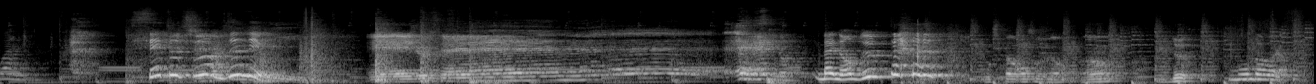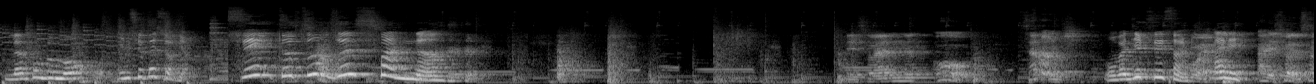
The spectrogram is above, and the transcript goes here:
One. c'est au tour de Néo. Et je fais. Eh, non. Bah non, deux. Bouge pas grand chose, hein. 1, 2. Bon, bah voilà. Là, pour le moment, il ne se passe rien. C'est au tour de Swan. Oh 5 On va dire que c'est 5. Ouais. Allez, Allez, Swan, 5.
